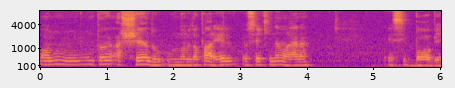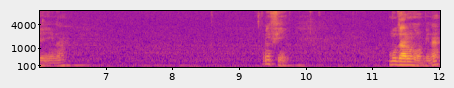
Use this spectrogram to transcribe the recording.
Bom, não estou achando o nome do aparelho. Eu sei que não era esse Bob aí, né? Enfim, mudaram o nome, né?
